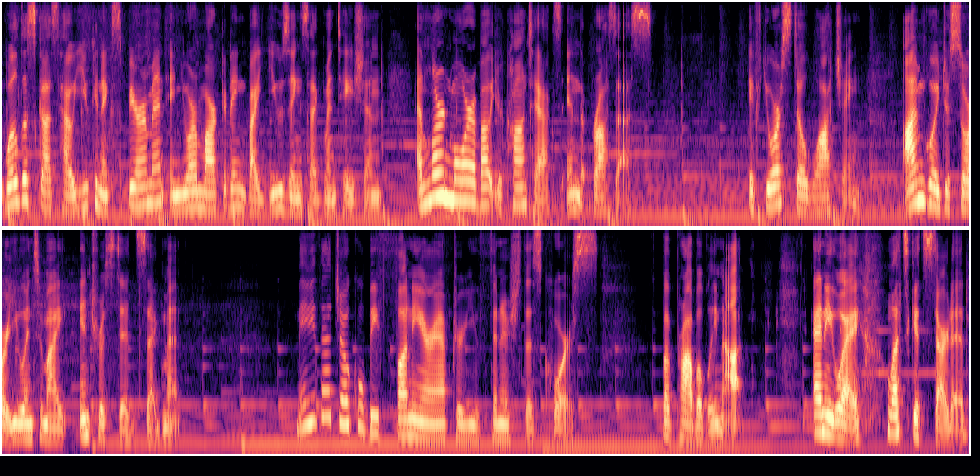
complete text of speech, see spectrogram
we'll discuss how you can experiment in your marketing by using segmentation and learn more about your contacts in the process. If you're still watching, I'm going to sort you into my interested segment. Maybe that joke will be funnier after you finish this course, but probably not. Anyway, let's get started.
